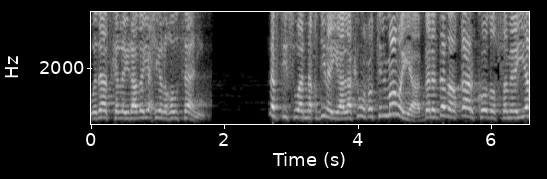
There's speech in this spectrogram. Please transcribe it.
Wadaadka la yidhahdo yaxya alkhawthaani laftiisu waa naqdinayaa laakiin wuxuu tilmaamayaa beledada qaarkoodoo sameeya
